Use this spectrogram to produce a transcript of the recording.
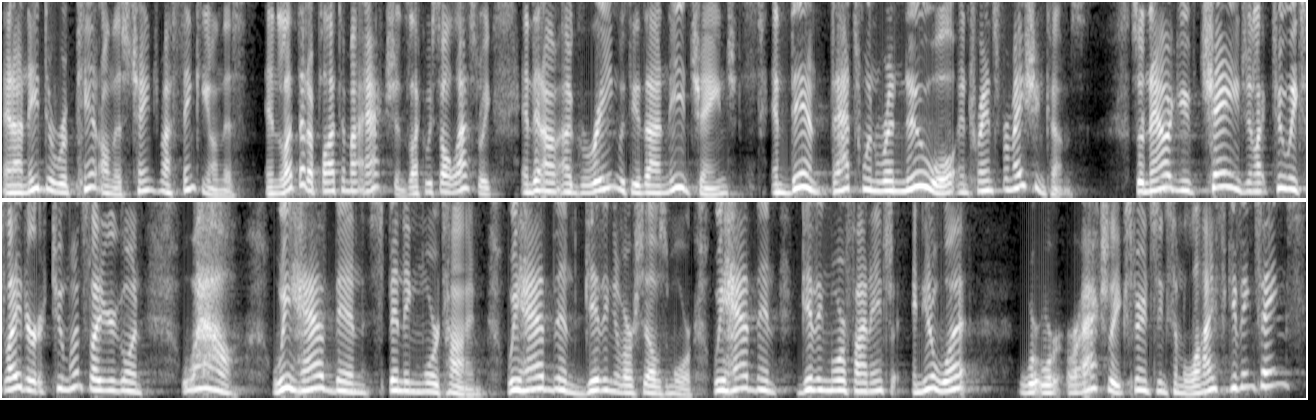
and I need to repent on this, change my thinking on this, and let that apply to my actions, like we saw last week. And then I'm agreeing with you that I need change. And then that's when renewal and transformation comes. So now you've changed, and like two weeks later, two months later, you're going, wow, we have been spending more time. We have been giving of ourselves more. We have been giving more financially. And you know what? We're, we're, we're actually experiencing some life giving things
